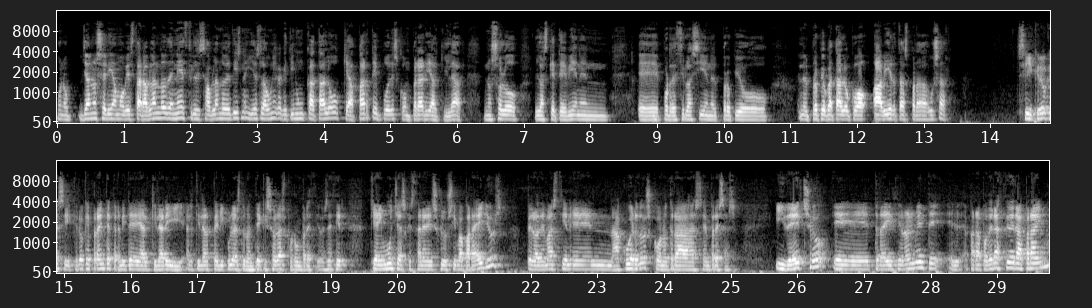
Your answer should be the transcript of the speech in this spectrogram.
bueno, ya no sería Movistar, hablando de Netflix, hablando de Disney, y es la única que tiene un catálogo que aparte puedes comprar y alquilar. No solo las que te vienen, eh, por decirlo así, en el propio en el propio catálogo abiertas para usar? Sí, creo que sí. Creo que Prime te permite alquilar y alquilar películas durante X horas por un precio. Es decir, que hay muchas que están en exclusiva para ellos, pero además tienen acuerdos con otras empresas. Y de hecho, eh, tradicionalmente, para poder acceder a Prime,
